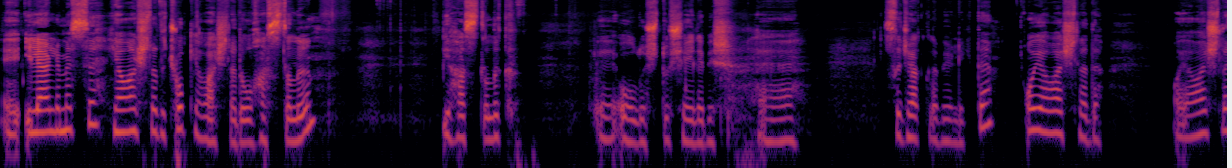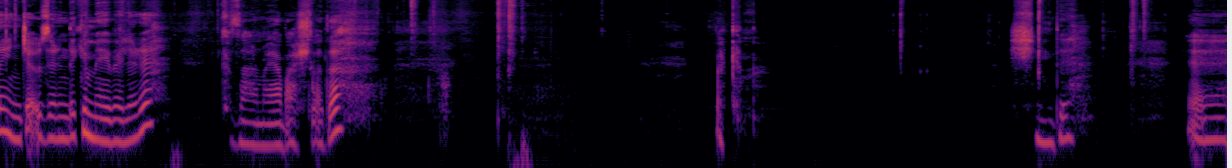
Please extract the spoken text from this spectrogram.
e, ilerlemesi yavaşladı. Çok yavaşladı o hastalığın. Bir hastalık e, oluştu şeyle bir e, sıcakla birlikte. O yavaşladı. O yavaşlayınca üzerindeki meyveleri kızarmaya başladı. Bakın. Şimdi ee,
